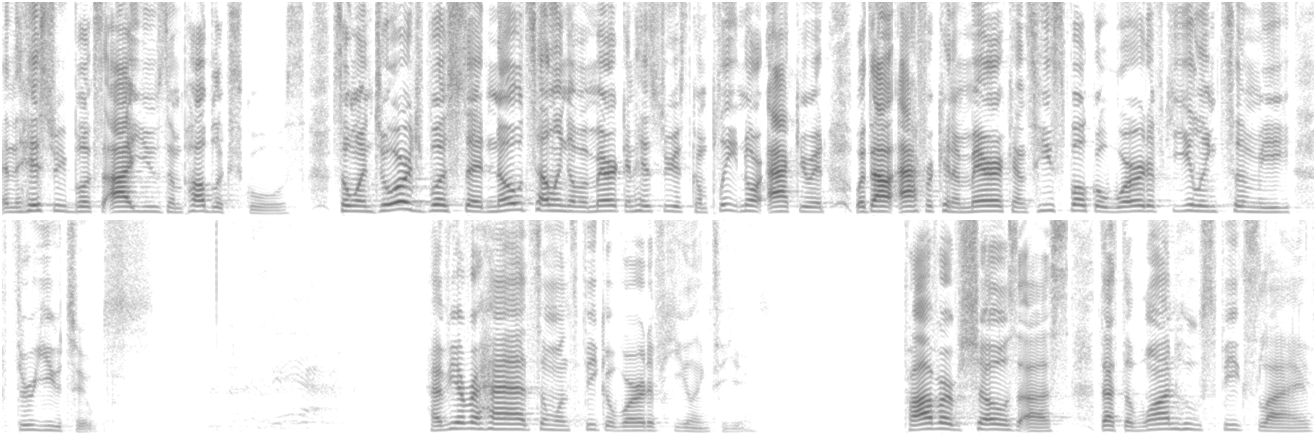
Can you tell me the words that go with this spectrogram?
in the history books I used in public schools. So when George Bush said, No telling of American history is complete nor accurate without African Americans, he spoke a word of healing to me through YouTube. Have you ever had someone speak a word of healing to you? Proverbs shows us that the one who speaks life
